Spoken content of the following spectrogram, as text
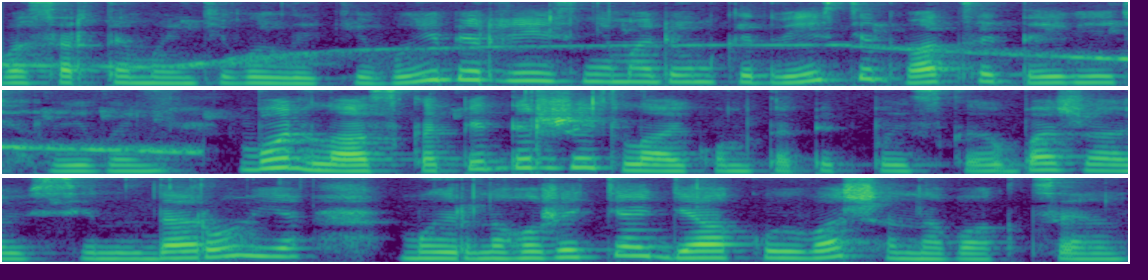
В асортименті великий вибір, різні малюнки 229 гривень. Будь ласка, піддержіть лайком та підпискою. Бажаю всім здоров'я, мирного життя. Дякую, ваша нова акція.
